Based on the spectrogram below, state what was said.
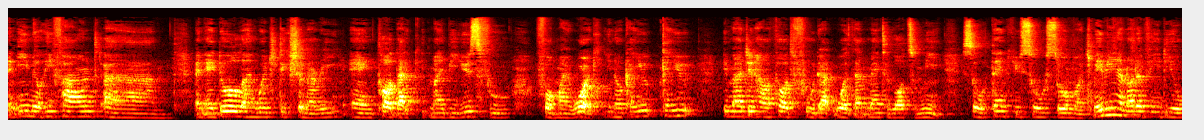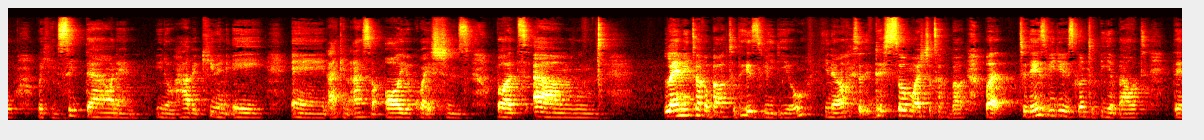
an email. He found um, an Edo language dictionary and thought that it might be useful for my work. You know, can you can you imagine how thoughtful that was? That meant a lot to me. So thank you so so much. Maybe in another video we can sit down and you know have a Q&A and I can answer all your questions. But um, let me talk about today's video you know so there's so much to talk about but today's video is going to be about the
